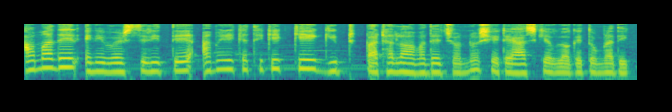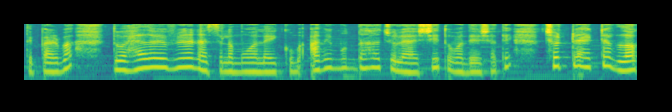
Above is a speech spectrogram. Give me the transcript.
আমাদের অ্যানিভার্সারিতে আমেরিকা থেকে কে গিফট পাঠালো আমাদের জন্য সেটাই আজকে ব্লগে তোমরা দেখতে পারবা। তো হ্যালো এভরিওয়ান আসসালামু আলাইকুম। আমি মুন্তাহা, চলে আসছি তোমাদের সাথে ছোট্ট একটা ব্লগ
